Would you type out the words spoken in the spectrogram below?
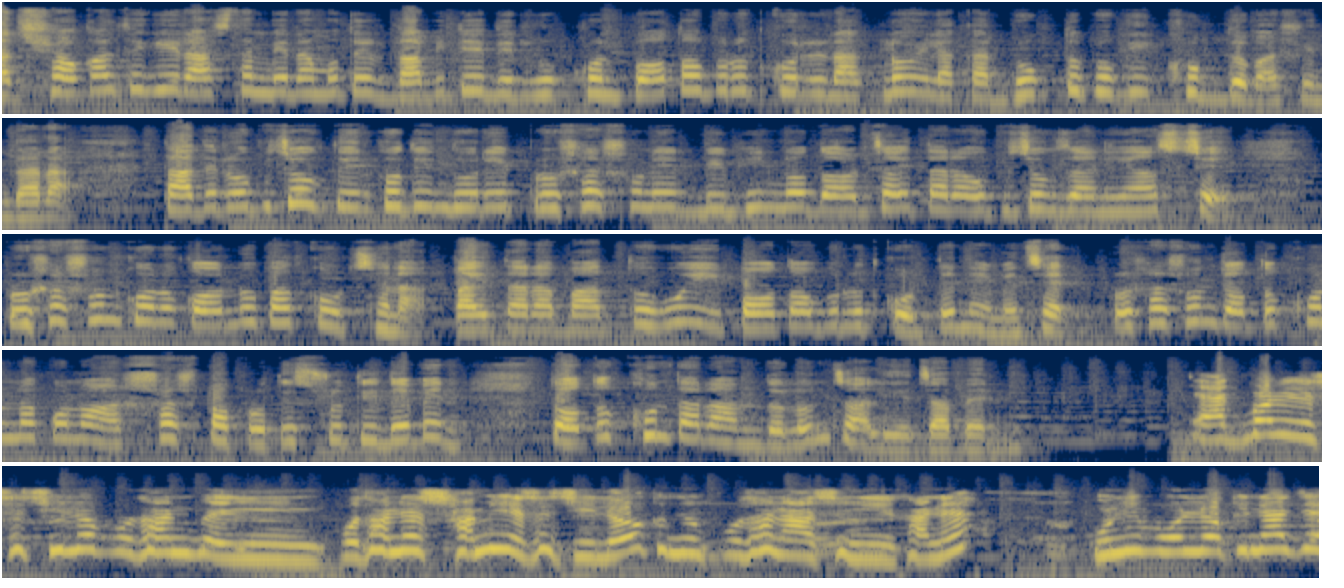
আজ সকাল থেকে রাস্তা মেরামতের দাবিতে দীর্ঘক্ষণ পথ অবরোধ করে রাখল এলাকার ভুক্তভোগী ক্ষুব্ধ বাসিন্দারা। তাদের অভিযোগ, দীর্ঘদিন ধরে প্রশাসনের বিভিন্ন দরজায় তারা অভিযোগ জানিয়ে আসছে। প্রশাসন কোনো কর্ণপাত করছে না, তাই তারা বাধ্য হয়ে পথ অবরোধ করতে নেমেছেন। প্রশাসন যতক্ষণ না কোনো আশ্বাস বা প্রতিশ্রুতি দেবেন, ততক্ষণ তারা আন্দোলন চালিয়ে যাবেন। একবার এসেছিল প্রধান প্রধানের স্বামী এসেছিল, কিন্তু প্রধান আসেনি এখানে। উনি বলল কিনা যে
